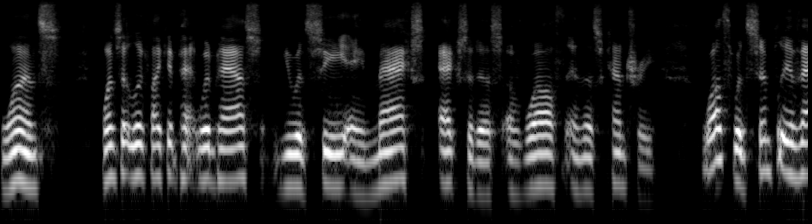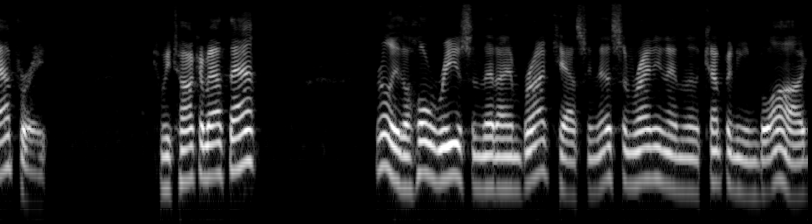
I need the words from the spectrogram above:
Once, once it looked like it would pass, you would see a mass exodus of wealth in this country. Wealth would simply evaporate. Can we talk about that? really the whole reason that I'm broadcasting this and writing an accompanying blog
